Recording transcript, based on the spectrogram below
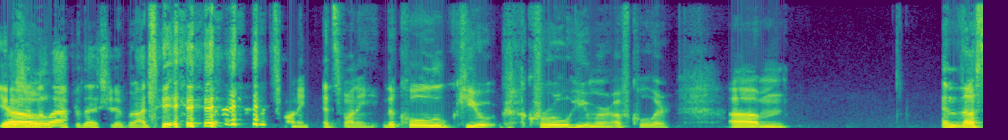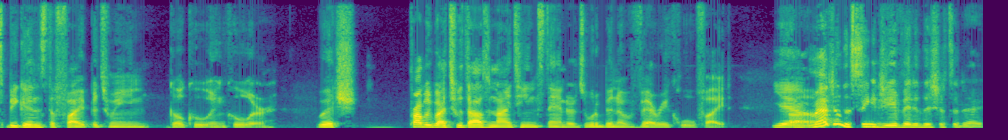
I shouldn't have Yo, laughed at that shit, but I did. it's funny. It's funny. The cool, cute, cruel humor of Cooler. Um, and thus begins the fight between Goku and Cooler, which probably by 2019 standards would have been a very cool fight. yeah, Uh, imagine the CG if they did this shit today.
